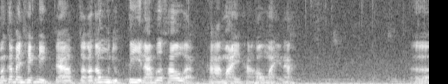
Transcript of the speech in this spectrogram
มันก็เป็นเทคนิคนะครับเราก็ต้องยุบตี้นะ เพื่อเข้าแบบหาใหม่หาห้องใหม่นะเออ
